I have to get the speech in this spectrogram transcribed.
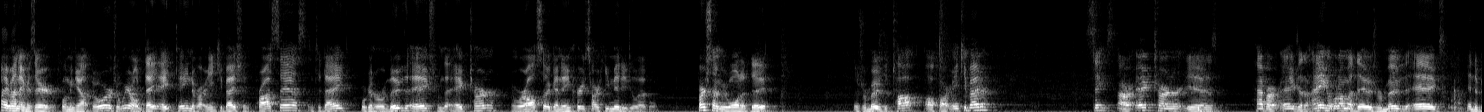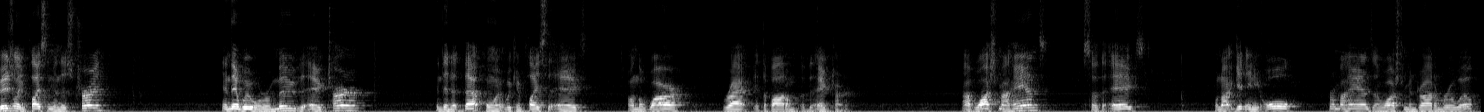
Hey, my name is Eric Fleming Outdoors, and we're on day 18 of our incubation process. And today we're going to remove the eggs from the egg turner, and we're also going to increase our humidity level. First thing we want to do is remove the top off our incubator. Since our egg turner is have our eggs at an angle, what I'm going to do is remove the eggs individually and place them in this tray. And then we will remove the egg turner and then at that point, we can place the eggs on the wire rack at the bottom of the egg turner. I've washed my hands so the eggs will not get any oil from my hands. I washed them and dried them real well.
